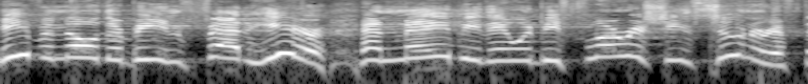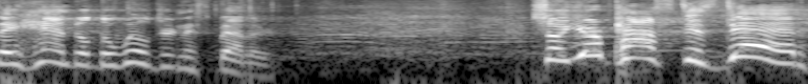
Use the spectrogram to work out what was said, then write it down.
even though they're being fed here. And maybe they would be flourishing sooner if they handled the wilderness better. So your past is dead,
